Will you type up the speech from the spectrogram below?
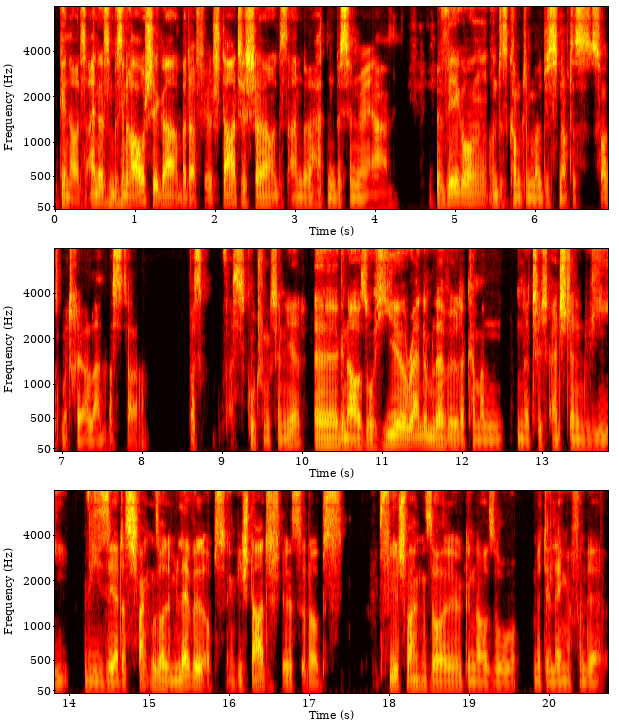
Genau, das eine ist ein bisschen rauschiger, aber dafür statischer und das andere hat ein bisschen mehr Bewegung und es kommt immer ein bisschen auf das Source-Material an, was da, was, was gut funktioniert. Äh, genauso hier Random Level, da kann man natürlich einstellen, wie, wie sehr das schwanken soll im Level, ob es irgendwie statisch ist oder ob es viel schwanken soll. Genauso mit der Länge von der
